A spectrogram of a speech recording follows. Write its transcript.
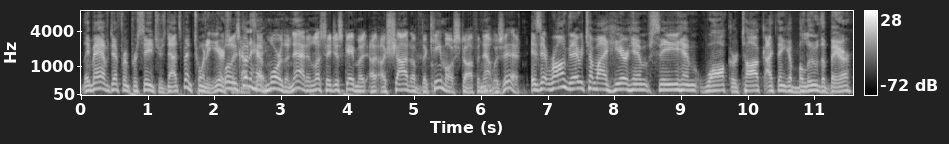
They may have different procedures now. It's been 20 years. Well, he's going to have more than that, unless they just gave him a, a, a shot of the chemo stuff, and that was it. Is it wrong that every time I hear him, see him walk or talk, I think of Baloo the bear?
